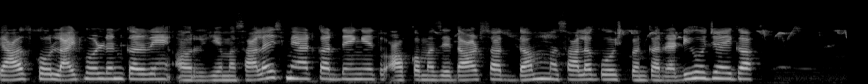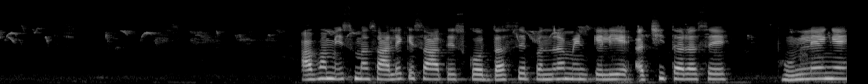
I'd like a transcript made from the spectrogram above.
प्याज को लाइट गोल्डन कर दें और ये मसाला इसमें ऐड कर देंगे तो आपका मज़ेदार सा दम मसाला गोश्त बनकर रेडी हो जाएगा। अब हम इस मसाले के साथ इसको 10 से 15 मिनट के लिए अच्छी तरह से भून लेंगे,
